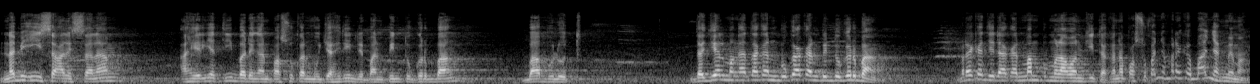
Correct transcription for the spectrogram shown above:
Nabi Isa alaihissalam akhirnya tiba dengan pasukan mujahidin di depan pintu gerbang Babulut. Dajjal mengatakan bukakan pintu gerbang. Mereka tidak akan mampu melawan kita karena pasukannya mereka banyak memang.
